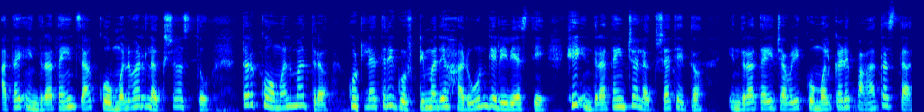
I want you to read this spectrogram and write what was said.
आता इंद्राताईंचा कोमलवर लक्ष असतो. तर कोमल मात्र कुठल्या तरी गोष्टीमध्ये हरवून गेलेली असते हे इंद्राताईंच्या लक्षात येतं. इंद्राताई ज्यावेळी कोमलकडे पाहत असतात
